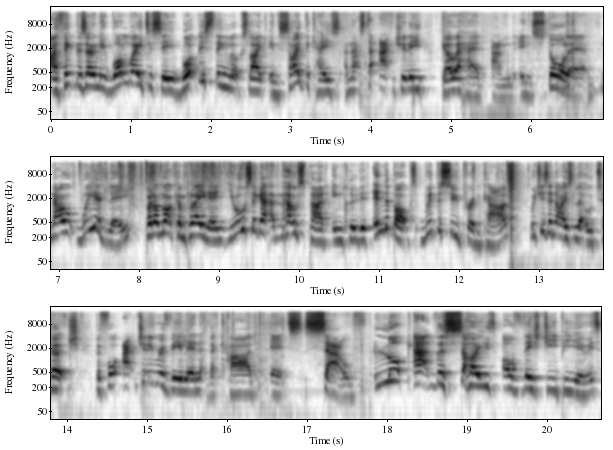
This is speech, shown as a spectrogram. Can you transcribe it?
I think there's only one way to see what this thing looks like inside the case, and that's to actually go ahead and install it. Now, weirdly, but I'm not complaining, you also get a mouse pad included in the box with the Suprim card, which is a nice little touch before actually revealing the card itself. Look at the size of this GPU. It's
